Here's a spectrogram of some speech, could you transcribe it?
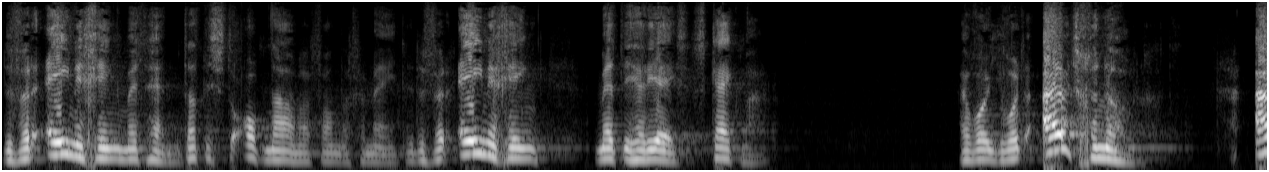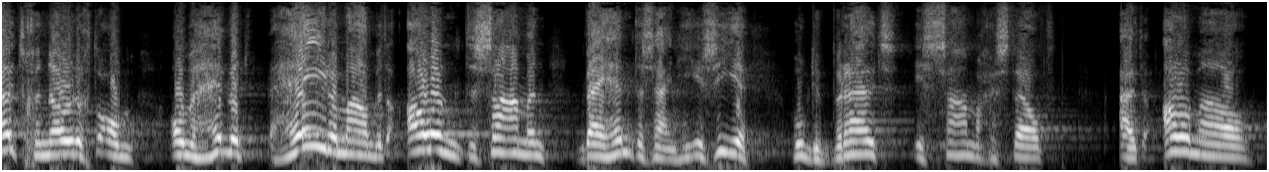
de vereniging met Hem. Dat is de opname van de gemeente. De vereniging met de Heer Jezus. Kijk maar. Je wordt uitgenodigd. Uitgenodigd om, om hem met, helemaal met allen tezamen bij Hem te zijn. Hier zie je hoe de bruid is samengesteld uit allemaal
